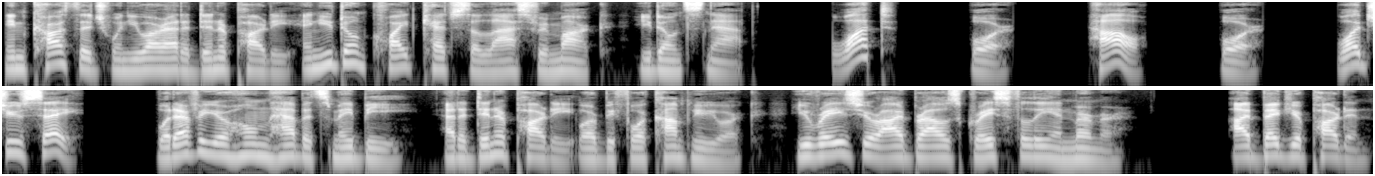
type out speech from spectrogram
In Carthage, when you are at a dinner party and you don't quite catch the last remark, you don't snap. What? Or, How? Or, What'd you say? Whatever your home habits may be, at a dinner party or before Comp New York, you raise your eyebrows gracefully and murmur, I beg your pardon.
